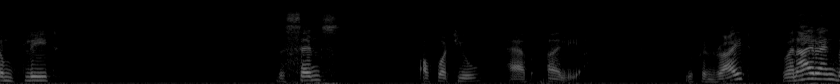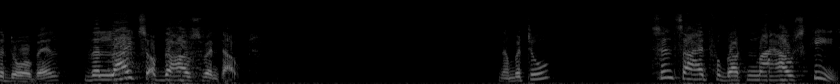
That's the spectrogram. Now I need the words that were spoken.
complete the sense of what you have earlier. You can write, when I rang the doorbell, the lights of the house went out. Number two, since I had forgotten my house keys.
